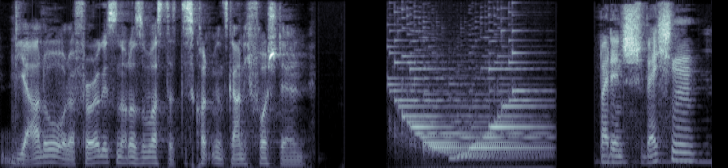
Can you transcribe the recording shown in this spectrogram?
Diallo oder Ferguson oder sowas, das, das konnten wir uns gar nicht vorstellen. Bei den Schwächen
